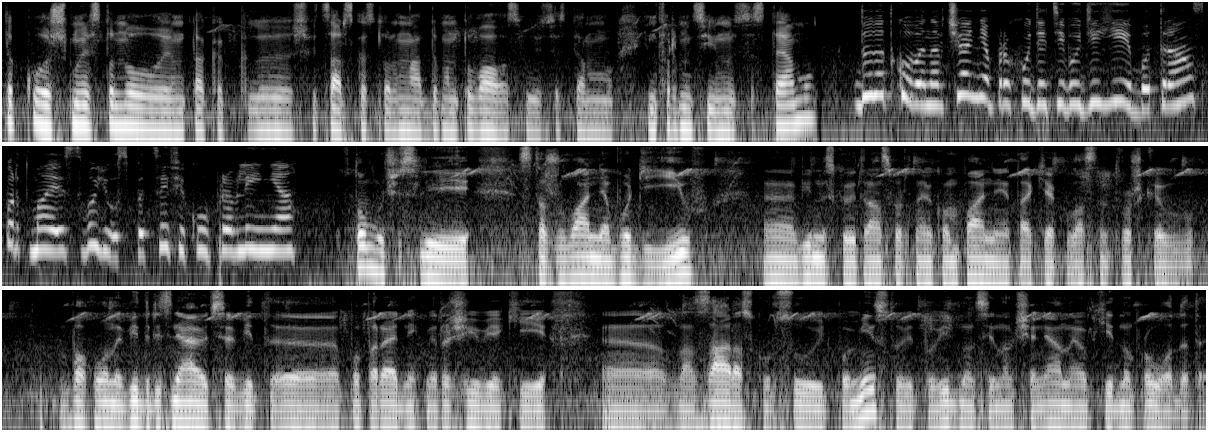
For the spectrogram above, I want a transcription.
Також ми встановлюємо, так як швейцарська сторона демонтувала свою систему інформаційну систему. Додаткове навчання проходять і водії, бо транспорт має свою специфіку управління. В тому числі стажування водіїв е, Вінницької транспортної компанії, так як власне трошки вагони відрізняються від е, попередніх міражів, які е, в нас зараз курсують по місту. Відповідно, ці навчання необхідно проводити.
